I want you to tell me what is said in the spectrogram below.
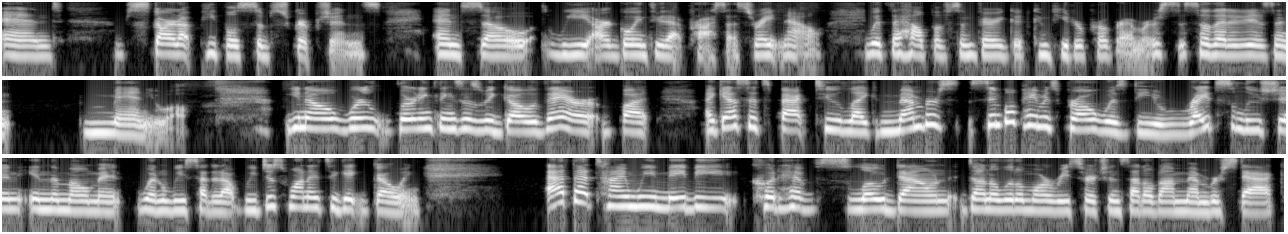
and start up people's subscriptions. And so we are going through that process right now with the help of some very good computer programmers so that it isn't manual. You know, we're learning things as we go there, but I guess it's back to like members, Simple Payments Pro was the right solution in the moment when we set it up. We just wanted to get going at that time, we maybe could have slowed down, done a little more research and settled on MemberStack,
